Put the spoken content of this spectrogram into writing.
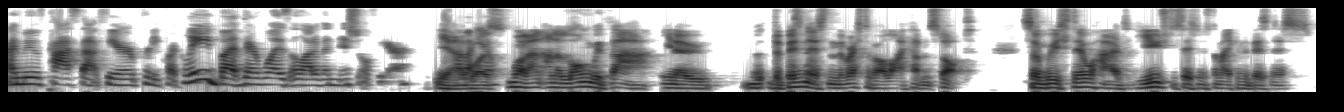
I moved past that fear pretty quickly, but there was a lot of initial fear. Yeah, there was. You? Well, and, and along with that, you know, the, the business and the rest of our life hadn't stopped. So we still had huge decisions to make in the business,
